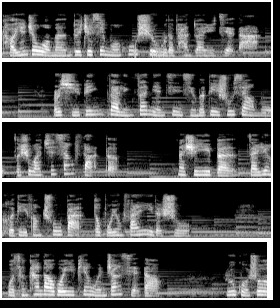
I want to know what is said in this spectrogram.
考验着我们对这些模糊事物的判断与解答。而徐冰在零三年进行的地书项目，则是完全相反的。那是一本在任何地方出版都不用翻译的书。我曾看到过一篇文章写道：“如果说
